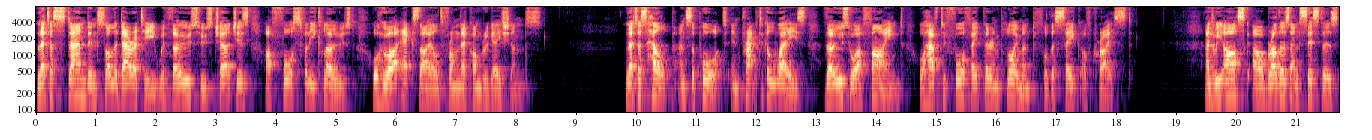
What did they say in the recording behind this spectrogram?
Let us stand in solidarity with those whose churches are forcefully closed or who are exiled from their congregations. Let us help and support in practical ways those who are fined or have to forfeit their employment for the sake of Christ. And we ask our brothers and sisters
